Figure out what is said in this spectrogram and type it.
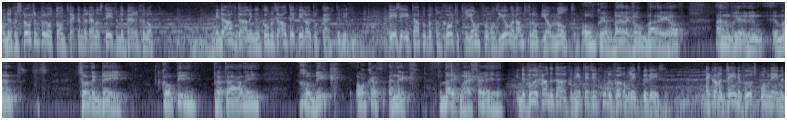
In een gesloten peloton trekken de renners tegen de bergen op. In de afdalingen komen ze altijd weer uit elkaar te liggen. Deze etappe wordt een grote triomf voor onze jonge landgenoot Jan Nolten. Ook weer berg op, berg af. En op een gegeven moment zat ik bij Koppie, Patali, Rubik, Okkert en ik. Dan ben ik weggereden. In de voorgaande dagen heeft hij zijn goede vorm reeds bewezen. Hij kan een kleine voorsprong nemen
